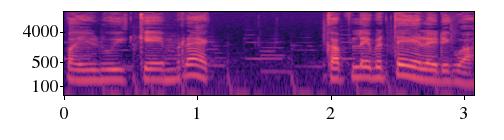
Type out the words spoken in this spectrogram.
ไปลุยเกมแรก กับเลเบเต้เลยดีกว่า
